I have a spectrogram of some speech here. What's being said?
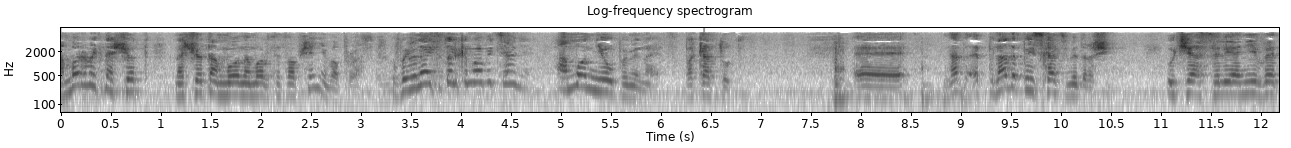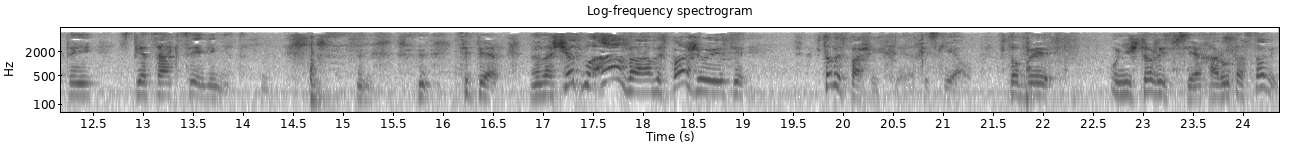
а может быть насчет, насчет ОМОНа, может это вообще не вопрос. Упоминается только моавитяне. ОМОН не упоминается, пока тут. Э, надо, надо поискать в Медраши. Участвовали они в этой спецакции или нет. Теперь, но насчет Муава вы спрашиваете, что вы спрашиваете Хискияу? Чтобы уничтожить всех, а Рут оставить?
